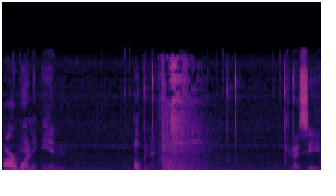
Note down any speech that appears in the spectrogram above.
R1 in. Open it. Can I see?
